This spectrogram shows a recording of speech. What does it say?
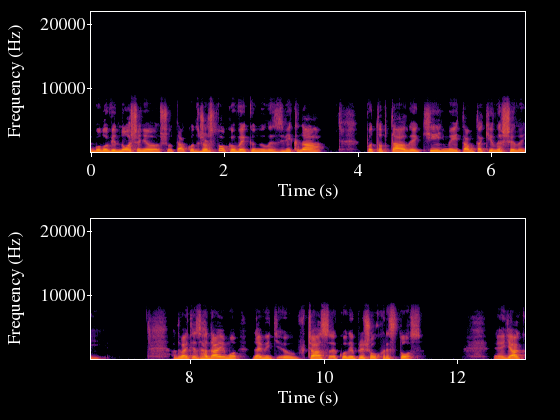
було відношення, що так от жорстоко викинули з вікна, потоптали кіньми і там так і лишили її. А давайте згадаємо навіть в час, коли прийшов Христос, як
